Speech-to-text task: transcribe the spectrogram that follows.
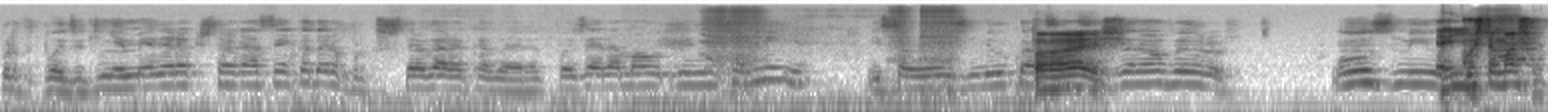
Porque depois eu tinha medo era que estragassem a cadeira, porque se estragar a cadeira, depois era má utilização minha. E são 11.419 euros. 11 mil. É Custa mais,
